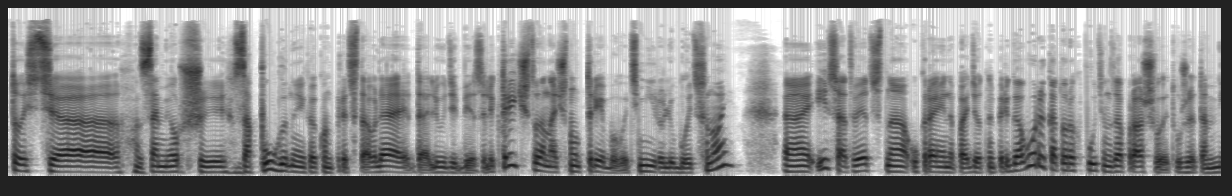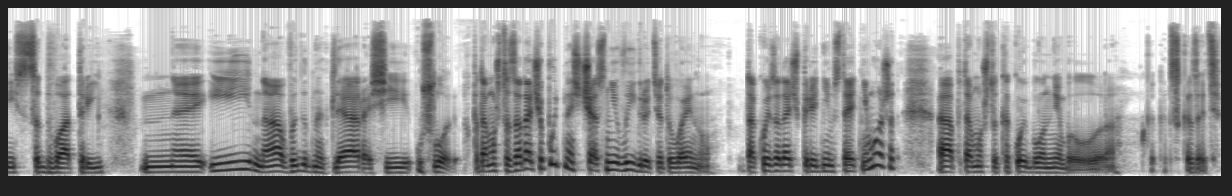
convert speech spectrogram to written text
то есть а, замерзшие запуганные, как он представляет, да, люди без электричества начнут требовать мира любой ценой, э, и, соответственно, Украина пойдет на переговоры, которых Путин запрашивает уже там месяца два-три, и на выгодных для России условиях. Потому что задача Путина сейчас не выиграть эту войну. Такой задачи перед ним стоять не может, а потому что какой бы он ни был э, как это сказать,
